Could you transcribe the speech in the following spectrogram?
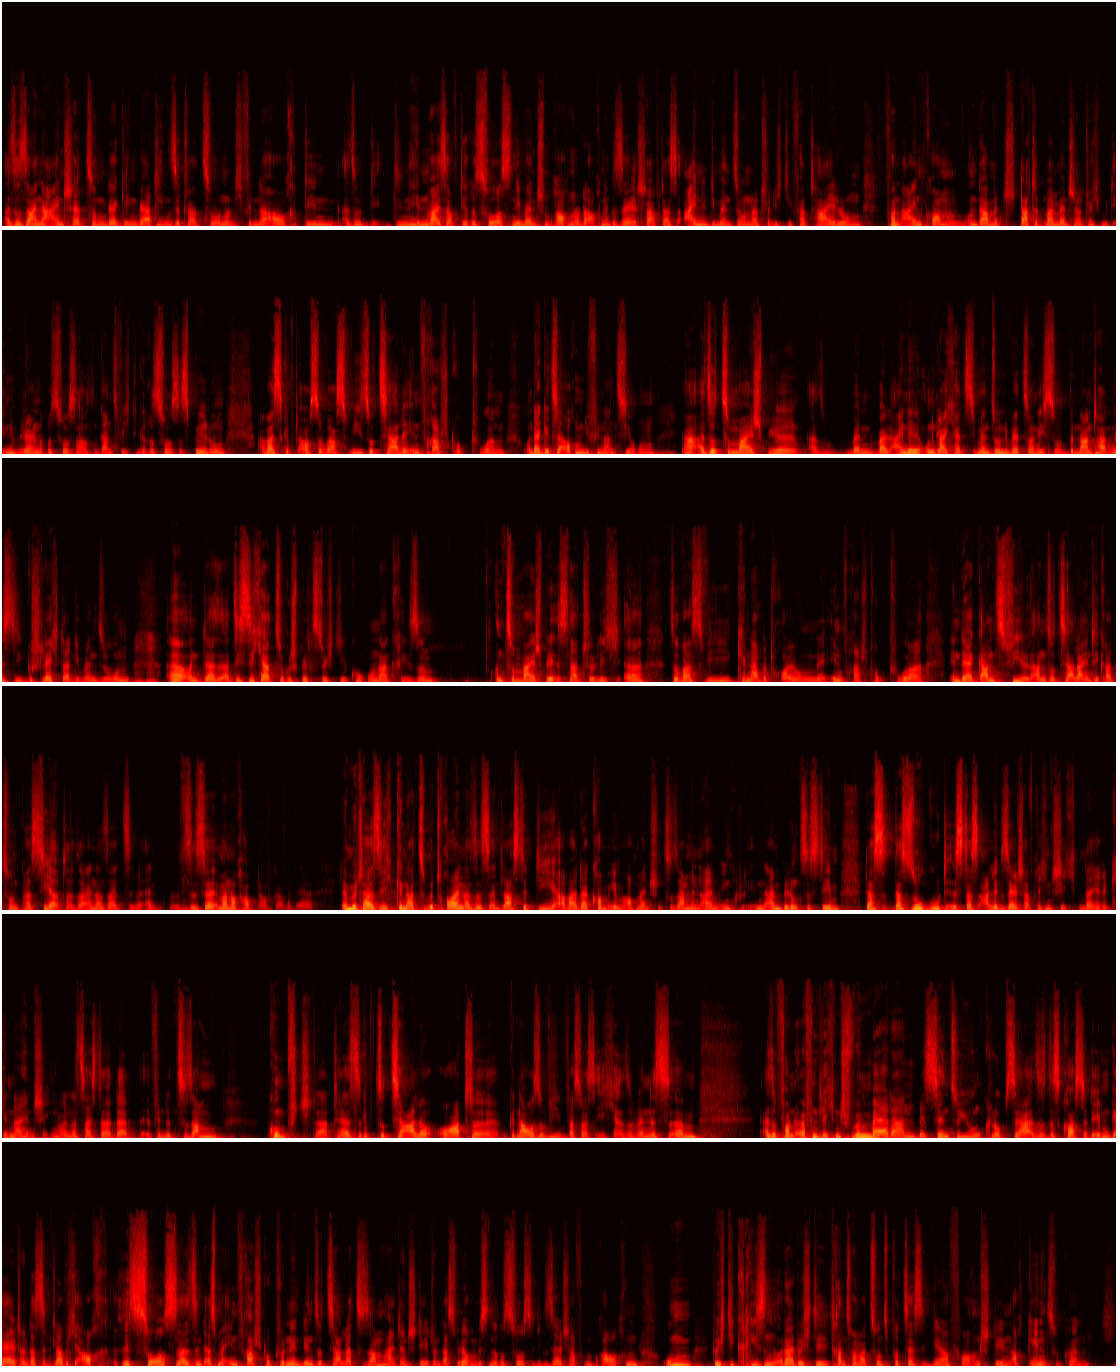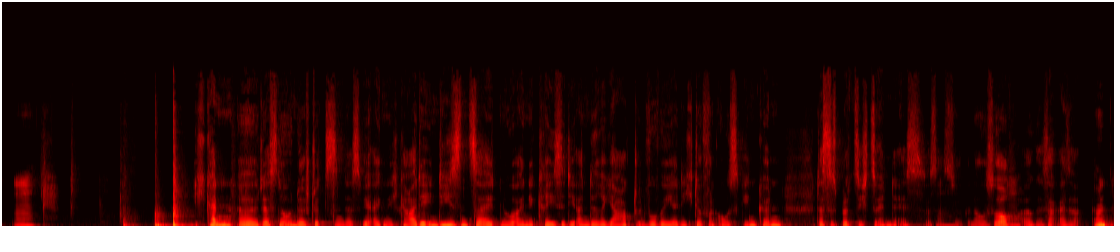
also seine Einschätzung der gegenwärtigen Situation und ich finde auch den, also den Hinweis auf die Ressourcen, die Menschen brauchen oder auch eine Gesellschaft. Da ist eine Dimension natürlich die Verteilung von Einkommen und damit stattet man Menschen natürlich mit individuellen Ressourcen aus. Eine ganz wichtige Ressource ist Bildung, aber es gibt auch sowas wie soziale Infrastrukturen und da geht es ja auch um die Finanzierung. Ja, also zum Beispiel, also wenn, weil eine Ungleichheitsdimension, die wir jetzt noch nicht so benannt hatten, ist die Geschlechterdimension. Mhm. Äh, und das hat sich sicher zugespitzt durch die Corona-Krise. Und zum Beispiel ist natürlich äh, sowas wie Kinderbetreuung eine Infrastruktur, in der ganz viel an sozialer Integration passiert. Also einerseits, äh, es ist ja immer noch Hauptaufgabe der der Mütter, sich Kinder zu betreuen. Also es entlastet die, aber da kommen eben auch Menschen zusammen in einem, in einem Bildungssystem, das, das so gut ist, dass alle gesellschaftlichen Schichten da ihre Kinder hinschicken wollen. Das heißt, da, da findet Zusammenkunft statt. Ja, es gibt soziale Orte, genauso wie, was weiß ich, also wenn es... Ähm, also von öffentlichen Schwimmbädern bis hin zu Jugendclubs, ja. Also das kostet eben Geld und das sind, glaube ich, auch Ressourcen. Also sind erstmal Infrastrukturen, in denen sozialer Zusammenhalt entsteht und das wiederum ist eine Ressource, die Gesellschaften brauchen, um durch die Krisen oder durch die Transformationsprozesse, die noch vor uns stehen, auch gehen zu können. Mhm. Ich kann äh, das nur unterstützen, dass wir eigentlich gerade in diesen Zeiten, wo eine Krise die andere jagt und wo wir ja nicht davon ausgehen können, dass es plötzlich zu Ende ist. Das hast du genauso auch äh, gesagt. Also, hm?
